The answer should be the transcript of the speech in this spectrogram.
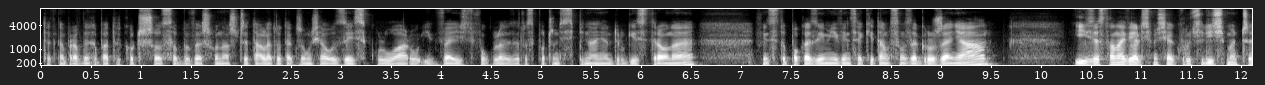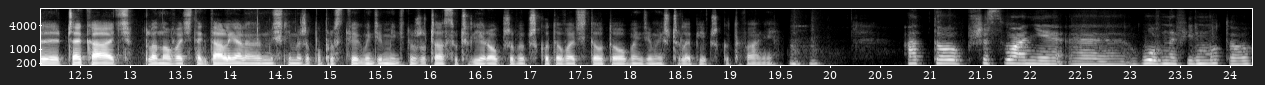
tak naprawdę chyba tylko trzy osoby weszły na szczyt, ale to także musiało zejść z kuluaru i wejść w ogóle, rozpocząć spinanie od drugiej strony, więc to pokazuje mniej więcej jakie tam są zagrożenia. I zastanawialiśmy się, jak wróciliśmy, czy czekać, planować i tak dalej, ale myślimy, że po prostu jak będziemy mieć dużo czasu, czyli rok, żeby przygotować to, to będziemy jeszcze lepiej przygotowani. A to przesłanie e, główne filmu, to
